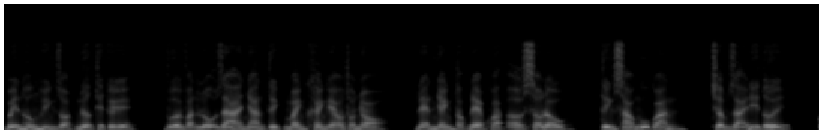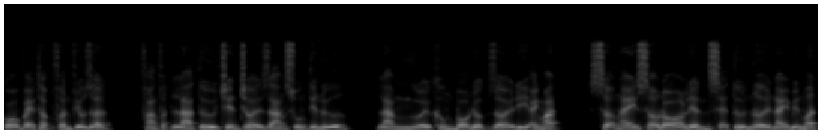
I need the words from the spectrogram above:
bên hông hình giọt nước thiết kế, vừa vặn lộ ra nhan tịch mảnh khảnh eo thon nhỏ, đen nhánh tóc đẹp khoác ở sau đầu, tinh xảo ngũ quan, chậm rãi đi tới, có vẻ thập phần phiêu dở, phảng phất là từ trên trời giáng xuống tiên nữ, làm người không bỏ được rời đi ánh mắt, sợ ngay sau đó liền sẽ từ nơi này biến mất.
